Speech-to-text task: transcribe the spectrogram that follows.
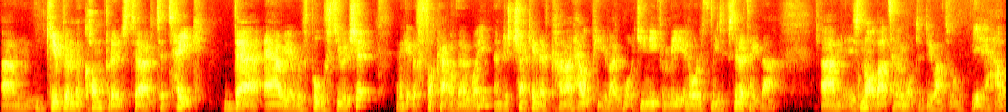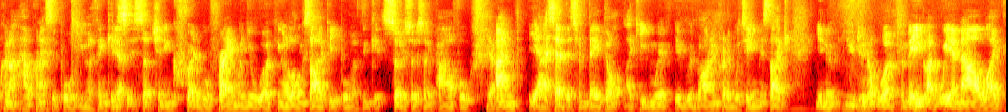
Um, give them the confidence to, to take their area with full stewardship and then get the fuck out of their way and just check in of can I help you? Like what do you need from me in order for me to facilitate that? Um, it's not about telling them what to do at all. Yeah, how can I how can I support you? I think it's, Yeah. it's such an incredible frame when you're working alongside people. I think it's so so so powerful. Yeah. And yeah, I said this from day dot. Like even with with our incredible team, it's like you know you do not work for me. Like we are now like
